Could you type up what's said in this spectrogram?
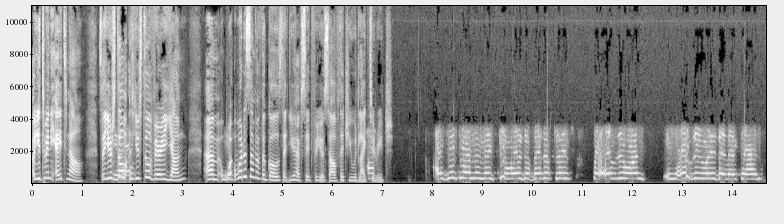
Oh, you're 28 now. So you're still, yeah. you're still very young. Um, yeah. what, what are some of the goals that you have set for yourself that you would like I, to reach? I just want to make the world a better place for everyone in every way that I can.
